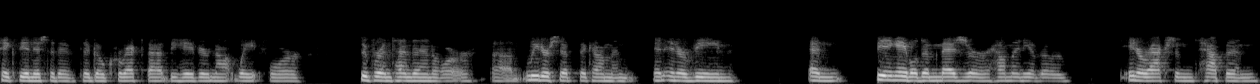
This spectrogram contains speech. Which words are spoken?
take the initiative to go correct that behavior, not wait for superintendent or um, leadership to come and, and intervene. And being able to measure how many of those interactions happen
